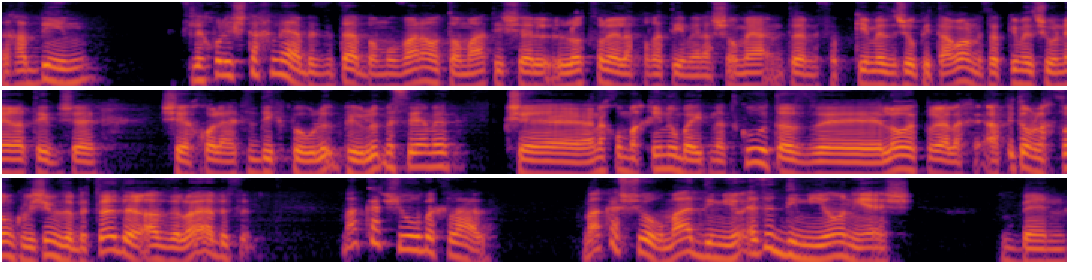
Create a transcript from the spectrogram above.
רבים הצליחו להשתכנע בזה, אתה יודע, במובן האוטומטי של לא צולל לפרטים, אלא שומע, אתה יודע, מספקים איזשהו פתרון, מספקים איזשהו נרטיב ש... שיכול להצדיק פעולות, פעילות מסוימת. כשאנחנו מחינו בהתנתקות אז uh, לא הפריע לכם, אה, פתאום לחסום כבישים זה בסדר, אז זה לא היה בסדר. מה קשור בכלל? מה קשור? מה הדמיון, איזה דמיון יש בין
